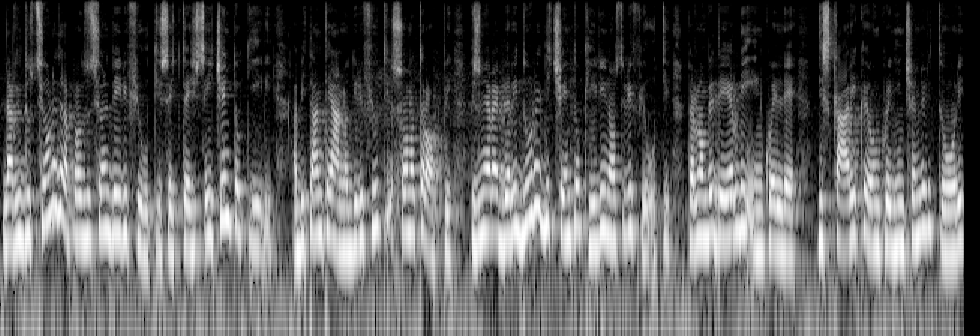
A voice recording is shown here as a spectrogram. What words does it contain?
la riduzione della produzione dei rifiuti, 600 kg abitanti anno di rifiuti sono troppi, bisognerebbe ridurre di 100 kg i nostri rifiuti per non vederli in quelle discariche o in quegli inceneritori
